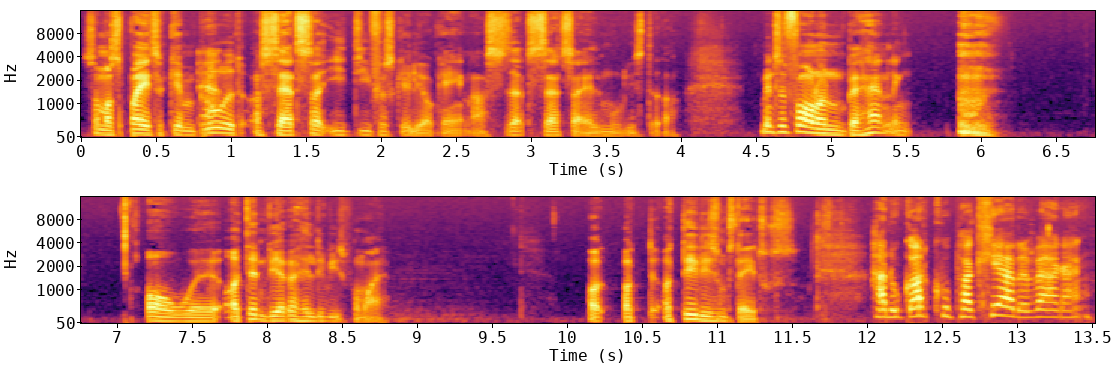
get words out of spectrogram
som har spredt sig gennem Ja. blodet og sat sig i de forskellige organer, og sat, sat sig alle mulige steder. Men så får du en behandling, og, øh, og den virker heldigvis på mig. Og, og, og det er ligesom status. Har du godt kunne parkere det hver gang?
